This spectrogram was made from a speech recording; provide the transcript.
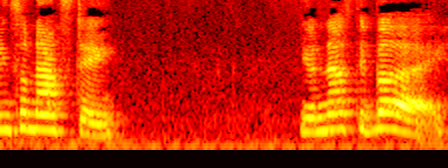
Being so nasty. You're a nasty boy.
